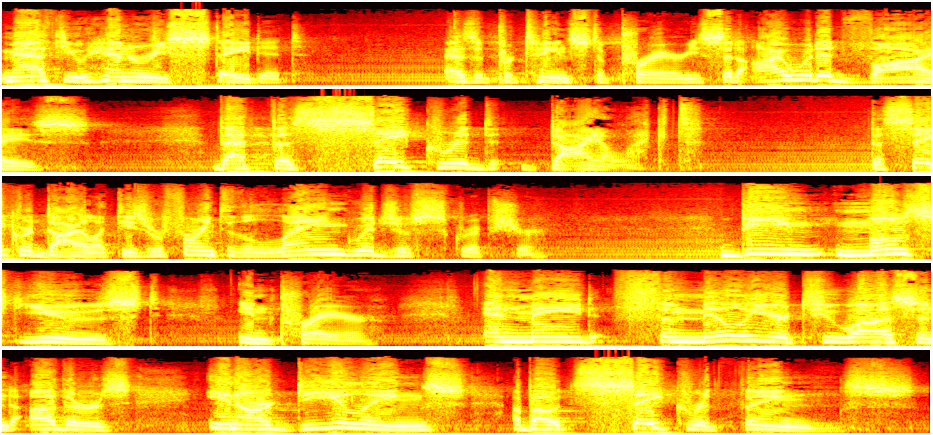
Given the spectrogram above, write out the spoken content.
Matthew Henry stated as it pertains to prayer. He said, I would advise that the sacred dialect, the sacred dialect, he's referring to the language of Scripture, be most used in prayer and made familiar to us and others in our dealings about sacred things.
